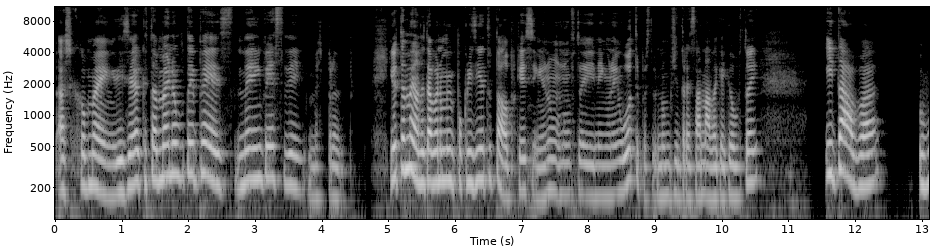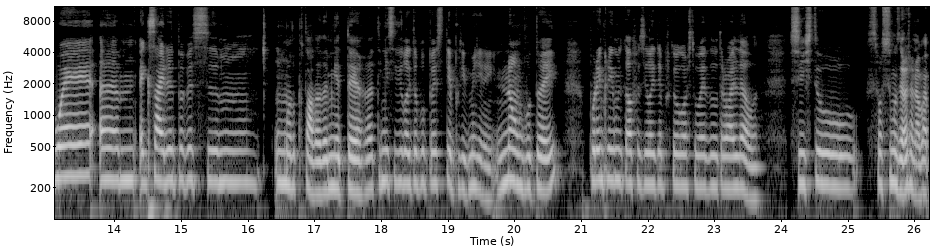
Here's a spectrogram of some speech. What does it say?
acho que convém dizer que também não votei PS, nem PSD. Mas pronto. Eu também ontem estava numa hipocrisia total, porque assim, eu não, não votei nenhum nem o outro, não me interessa nada o que é que eu votei. E estava ué, um, excited para ver se um, uma deputada da minha terra tinha sido eleita pelo PST, porque tipo, imaginem, não votei, porém queria muito que ela fosse eleita porque eu gosto é do trabalho dela. Se isto, se uma zero, já não, vai,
